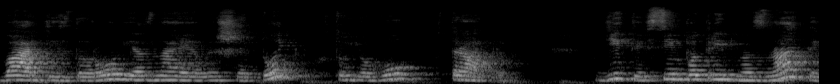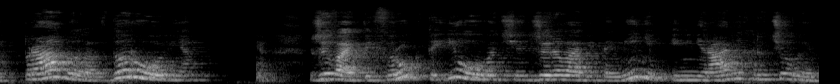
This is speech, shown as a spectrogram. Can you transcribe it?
Вартість здоров'я знає лише той, хто його втратив. Діти, всім потрібно знати правила здоров'я. Вживайте фрукти і овочі, джерела вітамінів і мінеральних речовин.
